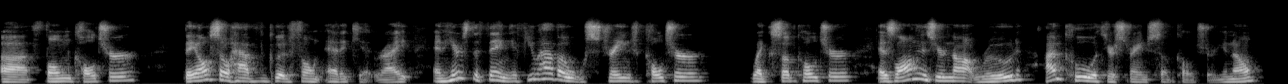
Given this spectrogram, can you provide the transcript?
uh, phone culture. They also have good phone etiquette, right? And here's the thing: if you have a strange culture, like subculture, as long as you're not rude, I'm cool with your strange subculture. You know.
